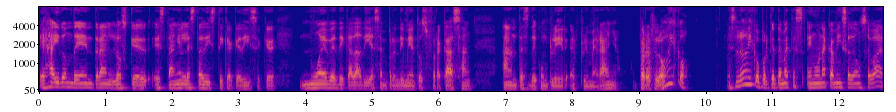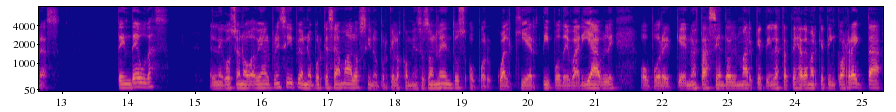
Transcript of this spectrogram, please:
es ahí donde entran los que están en la estadística que dice que nueve de cada diez emprendimientos fracasan antes de cumplir el primer año. Pero es lógico, es lógico porque te metes en una camisa de once varas, te endeudas, el negocio no va bien al principio, no porque sea malo, sino porque los comienzos son lentos o por cualquier tipo de variable o por el que no está haciendo el marketing, la estrategia de marketing correcta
